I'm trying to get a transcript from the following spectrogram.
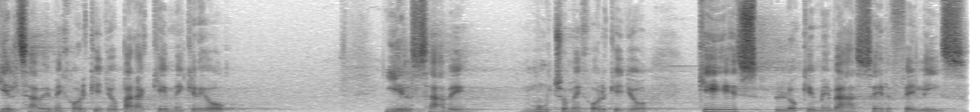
Y Él sabe mejor que yo para qué me creó. Y Él sabe mucho mejor que yo ¿Qué es lo que me va a hacer feliz?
